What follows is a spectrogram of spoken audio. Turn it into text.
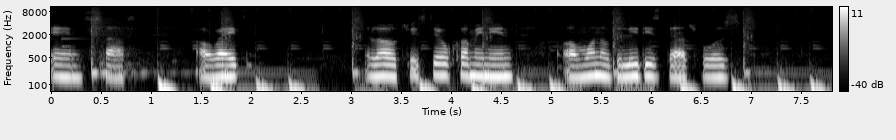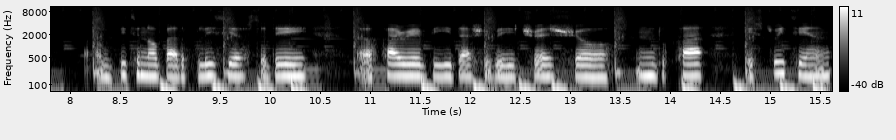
EndSARS. Alright. A lot of tweets still coming in. Um, one of the ladies that was um, beaten up by the police yesterday, uh, that should be Treasure Nduka, is tweeting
